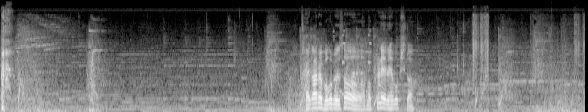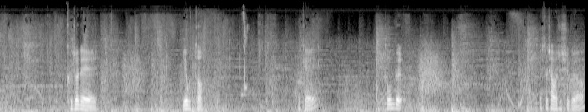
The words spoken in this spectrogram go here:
갈가를 먹으면서 한번 플레이를 해봅시다. 그 전에 얘부터. 오케이. 도움 벨 S 잡아주시고요.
